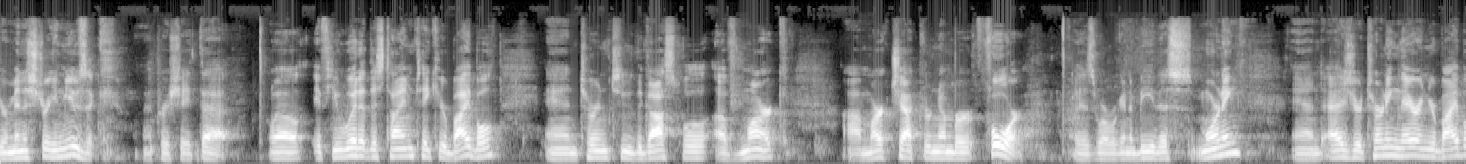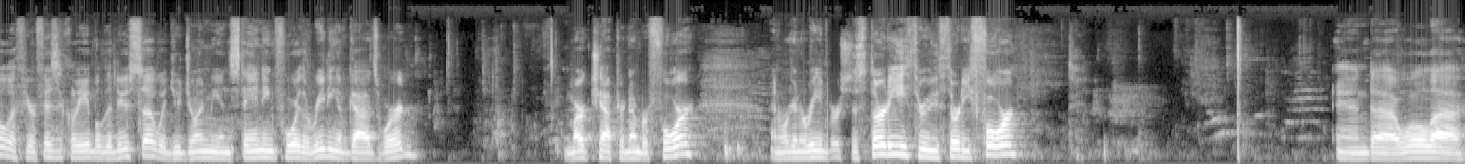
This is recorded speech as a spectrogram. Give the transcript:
your ministry and music. I appreciate that. Well, if you would at this time take your Bible and turn to the Gospel of Mark. Uh, Mark chapter number 4 is where we're going to be this morning. And as you're turning there in your Bible, if you're physically able to do so, would you join me in standing for the reading of God's Word? Mark chapter number 4, and we're going to read verses 30 through 34. And uh, we'll uh,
